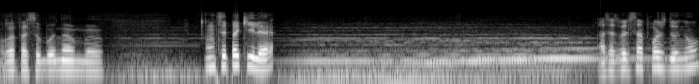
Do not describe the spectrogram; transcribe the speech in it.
On face au bonhomme. euh, On ne sait pas qui il est. Ah, cette ville s'approche de nous.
